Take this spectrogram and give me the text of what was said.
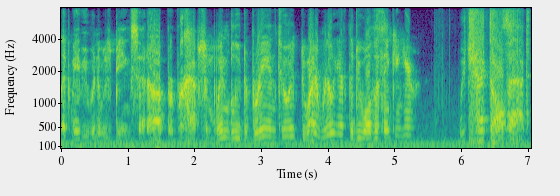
Like maybe when it was being set up, or perhaps some wind blew debris into it? Do I really have to do all the thinking here? We checked all that.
